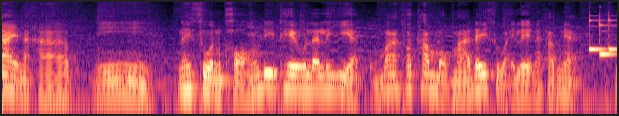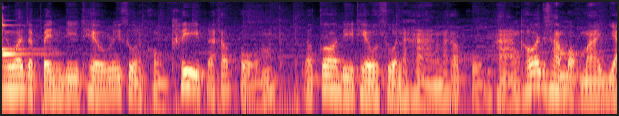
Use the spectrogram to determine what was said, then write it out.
ล้ ๆนะครับ นี่ในส่วนของดีเทลรายละเอียด ผมว่าเขาทำออกมาได้สวยเลยนะครับเนี่ย ไม่ว่าจะเป็นดีเทลในส่วนของครีบนะครับผมแล้วก็ดีเทลส่วนหางนะครับผมหางเขาก็จะทำออกมาย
